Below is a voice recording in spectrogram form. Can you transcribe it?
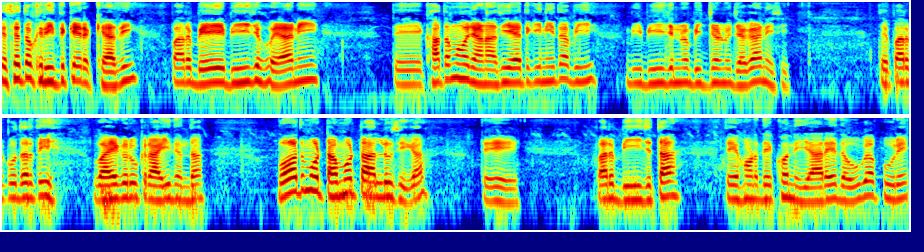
ਕਿਸੇ ਤੋਂ ਖਰੀਦ ਕੇ ਰੱਖਿਆ ਸੀ, ਪਰ ਬੇ ਬੀਜ ਹੋਇਆ ਨਹੀਂ ਤੇ ਖਤਮ ਹੋ ਜਾਣਾ ਸੀ, ਐਤਕੀ ਨਹੀਂ ਤਾਂ ਵੀ ਵੀ ਬੀਜ ਨੂੰ ਬੀਜਣ ਨੂੰ ਜਗ੍ਹਾ ਨਹੀਂ ਸੀ। ਤੇ ਪਰ ਕੁਦਰਤੀ ਵਾਹਿਗੁਰੂ ਕਰਾਈ ਦਿੰਦਾ। ਬਹੁਤ ਮੋਟਾ ਮੋਟਾ ਆਲੂ ਸੀਗਾ। ਤੇ ਪਰ ਬੀਜ ਤਾਂ ਤੇ ਹੁਣ ਦੇਖੋ ਨਜ਼ਾਰੇ ਦਊਗਾ ਪੂਰੇ।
